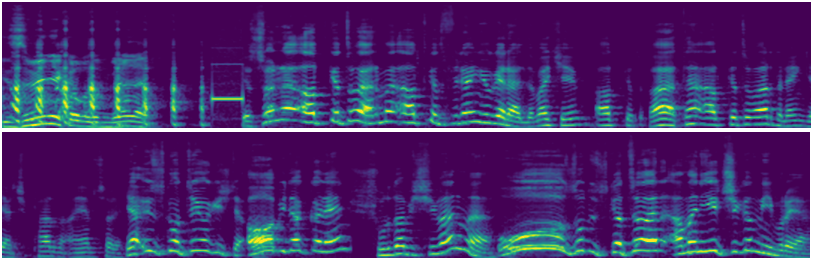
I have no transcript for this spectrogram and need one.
Yüzüme niye kapadın birader? Ya sonra alt katı var mı? Alt katı falan yok herhalde. Bakayım. Alt katı. Ha tamam alt katı vardı lan gerçi. Pardon I am sorry. Ya üst katı yok işte. Aa bir dakika lan. Şurada bir şey var mı? Oo zor üst katı var ama niye çıkılmıyor buraya?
